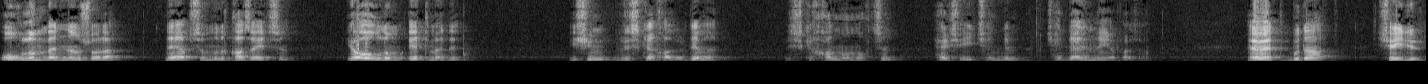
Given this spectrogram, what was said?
Oğlum benden sonra ne yapsın bunu kaza etsin. Ya oğlum etmedi. İşim riske kalır değil mi? Riske kalmamak için her şeyi kendim kendi elimle yapacağım. Evet bu da şeydir.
